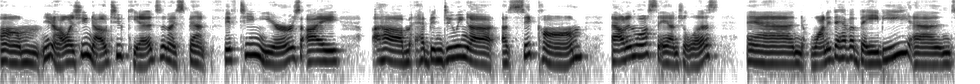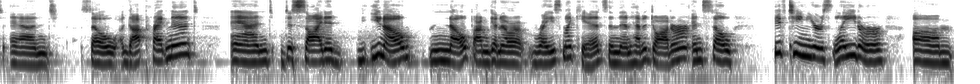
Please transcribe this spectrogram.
um, you know, as you know, two kids, and I spent 15 years. I um, had been doing a, a sitcom out in Los Angeles and wanted to have a baby, and and so I got pregnant and decided, you know, nope, I'm gonna raise my kids, and then had a daughter, and so 15 years later, um,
